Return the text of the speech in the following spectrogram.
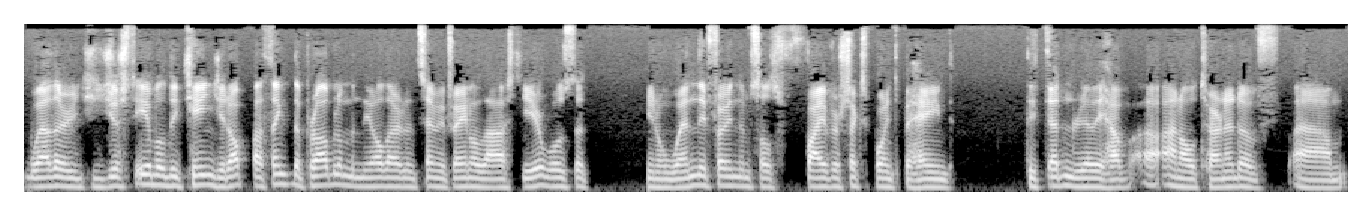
whether you're just able to change it up. I think the problem in the All Ireland semi final last year was that, you know, when they found themselves five or six points behind, they didn't really have a, an alternative. Um,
